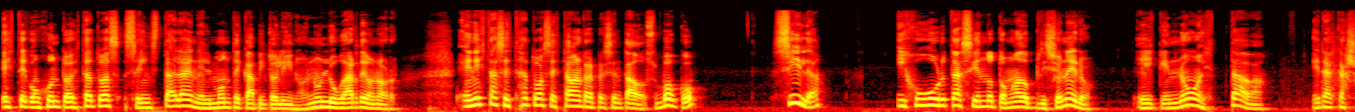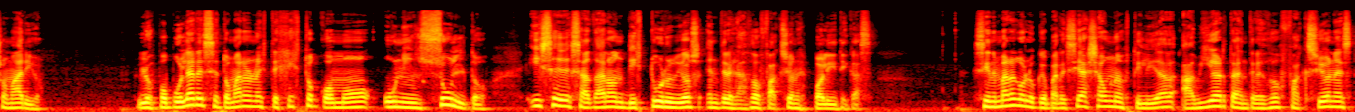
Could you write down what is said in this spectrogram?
este conjunto de estatuas se instala en el Monte Capitolino, en un lugar de honor. En estas estatuas estaban representados Boco, Sila, y Jugurta siendo tomado prisionero. El que no estaba era Cayo Mario. Los populares se tomaron este gesto como un insulto y se desataron disturbios entre las dos facciones políticas. Sin embargo, lo que parecía ya una hostilidad abierta entre dos facciones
